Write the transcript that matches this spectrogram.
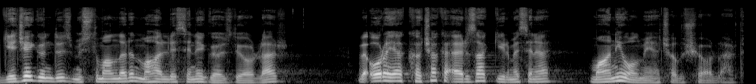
gece gündüz Müslümanların mahallesini gözlüyorlar ve oraya kaçak erzak girmesine mani olmaya çalışıyorlardı.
